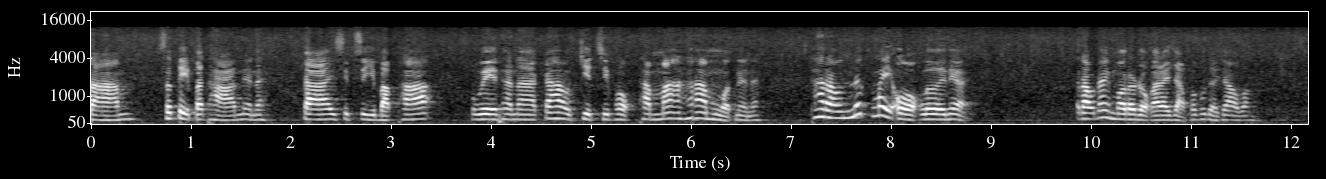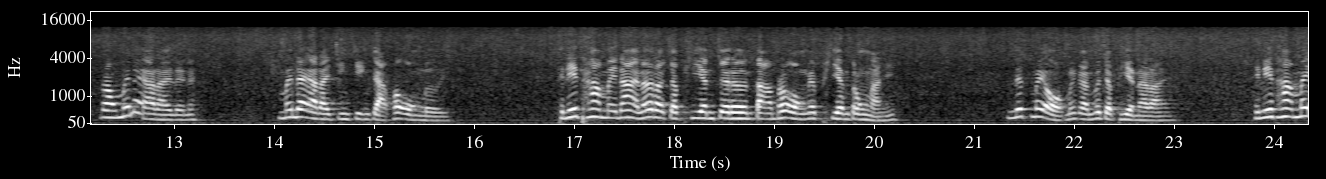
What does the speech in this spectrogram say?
สามสติปัฏฐานเนี่ยนะกายสิบสี่บัพพะเวทนาเก้าจิตสิบหกธรรมะห้าหมวดเนี่ยนะถ้าเรานึกไม่ออกเลยเนี่ย เราได้มรดกอะไรจากพระพุทธเจ้าบ้างเราไม่ได้อะไรเลยนะไม่ได้อะไรจริง ๆ จากพระองค์เลย ทีนี้ถ้าไม่ได้แล้วเราจะเพียรเจริญตามพระองค์เนี่ยเพียรตรงไหน นึกไม่ออกเหมือนกันว่าจะเพียรอะไร ทีนี้ถ้าไม่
